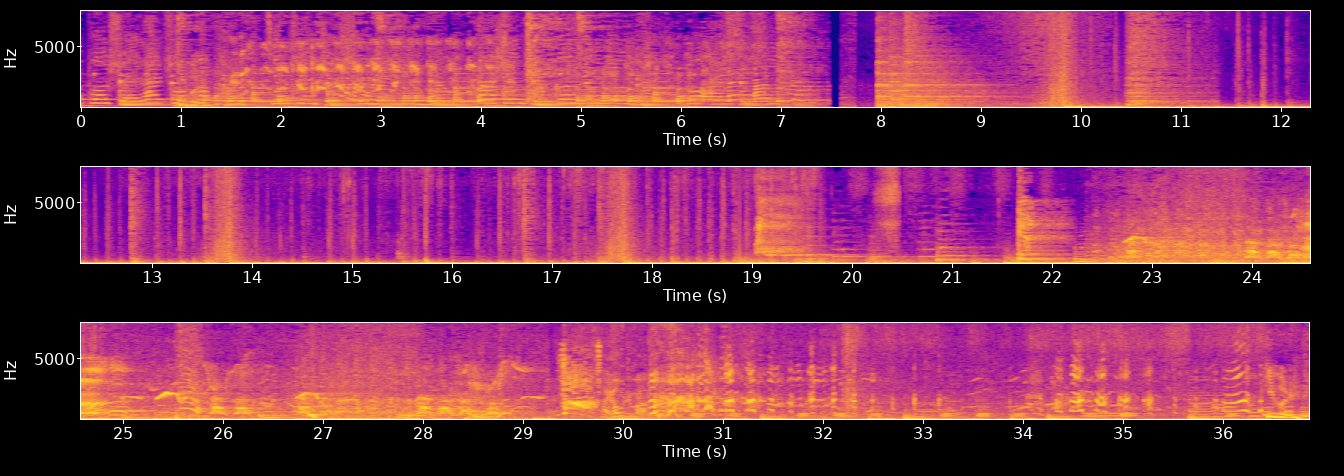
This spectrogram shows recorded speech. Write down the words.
泼水来冲个泡，今天就是美妙，大声唱歌扭扭腰，我爱嘻嘻哈。哎呦我的妈！有人，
